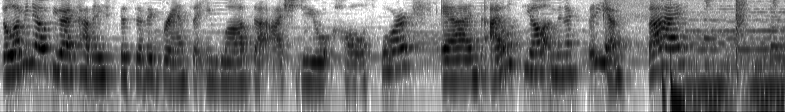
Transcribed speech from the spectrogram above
So let me know if you guys have any specific brands that you love that I should do hauls for. And I will see y'all in my next video. Bye!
